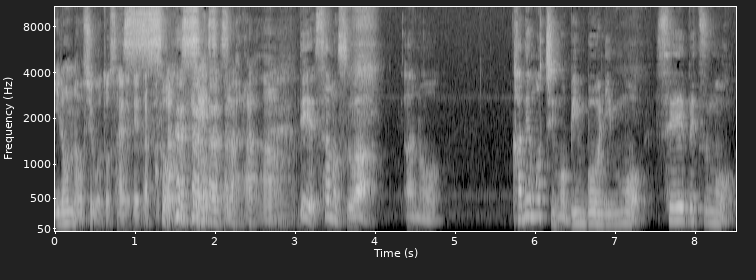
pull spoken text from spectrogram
いろんなお仕事されてたパターンですねそう。そこなら。でサノスはあの金持ちも貧乏人も性別も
